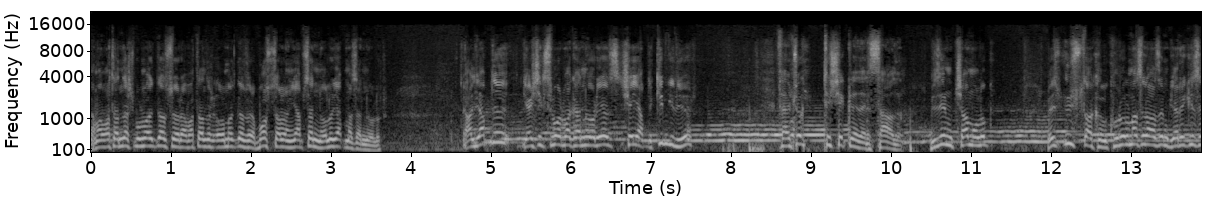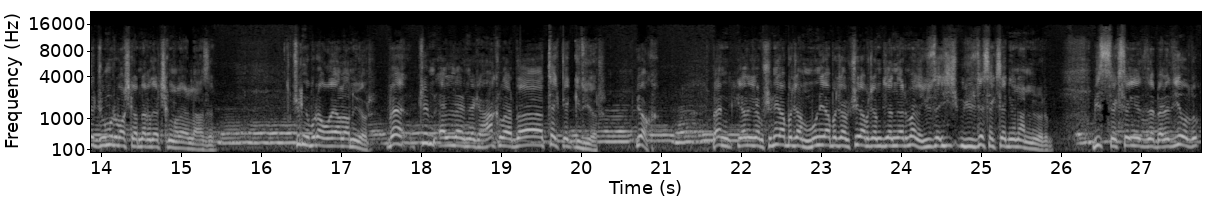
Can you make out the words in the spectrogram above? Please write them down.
Ama vatandaş bulmadıktan sonra, vatandaş olmadıktan sonra boş salon yapsan ne olur, yapmasan ne olur? Ya yaptı. Gençlik Spor Bakanlığı oraya şey yaptı. Kim gidiyor? Efendim çok teşekkür ederiz. Sağ olun. Bizim Çamoluk biz üst akıl kurulması lazım. Gerekirse Cumhurbaşkanı'na kadar çıkmaları lazım. Çünkü bura oyalanıyor. Ve tüm ellerindeki haklar da tek tek gidiyor. Yok. Ben geleceğim şunu yapacağım, bunu yapacağım, şu yapacağım diyenler var ya yüzde, hiç, yüzde seksen inanmıyorum. Biz 87'de belediye olduk.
